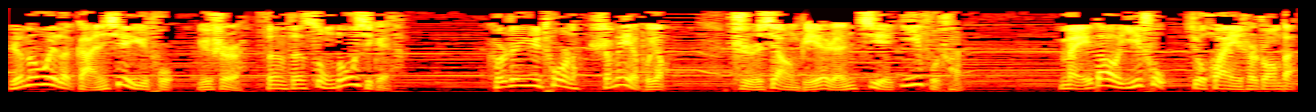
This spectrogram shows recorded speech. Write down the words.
人们为了感谢玉兔，于是纷纷送东西给她。可是这玉兔呢，什么也不要，只向别人借衣服穿，每到一处就换一身装扮。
